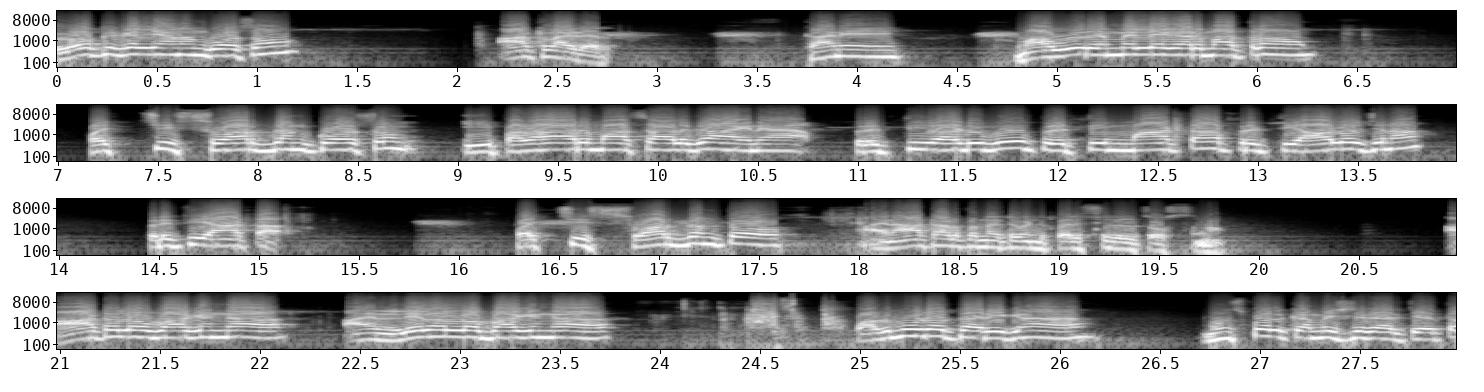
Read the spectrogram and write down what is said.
లోక కళ్యాణం కోసం ఆటలాడారు. కానీ మా ఊరు ఎమ్మెల్యే గారు మాత్రం పచ్చి స్వార్థం కోసం ఈ పదహారు మాసాలుగా ఆయన ప్రతి అడుగు ప్రతి మాట ప్రతి ఆలోచన ప్రతి ఆట పచ్చి స్వార్థంతో ఆయన ఆట ఆడుతున్నటువంటి పరిస్థితులు చూస్తున్నాం. ఆటలో భాగంగా ఆయన లీలల్లో భాగంగా పదమూడవ తారీఖున మున్సిపల్ కమిషనర్ గారి చేత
